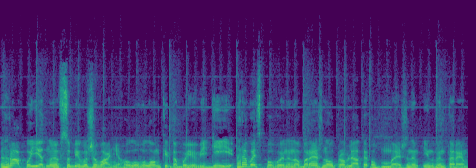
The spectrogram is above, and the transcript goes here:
Гра поєднує в собі виживання, головоломки та бойові дії. Гравець повинен обережно управляти обмеженим інвентарем,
